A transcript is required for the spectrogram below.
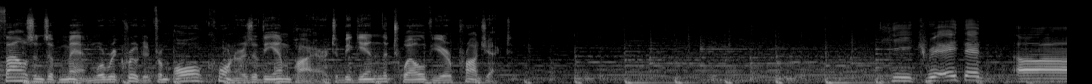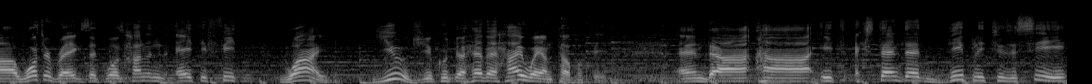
Thousands of men were recruited from all corners of the empire to begin the 12-year project. He created uh, water breaks that was 180 feet wide, huge. You could uh, have a highway on top of it. And uh, uh it extended deeply to the sea,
